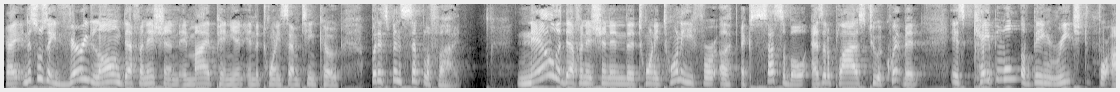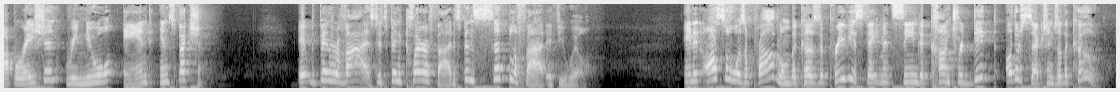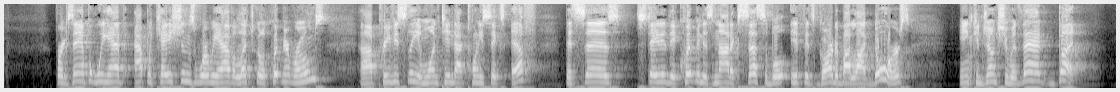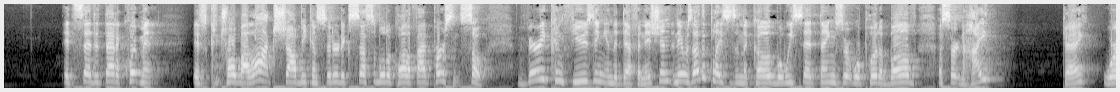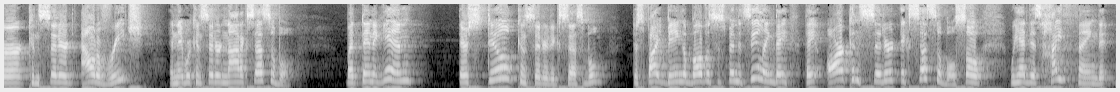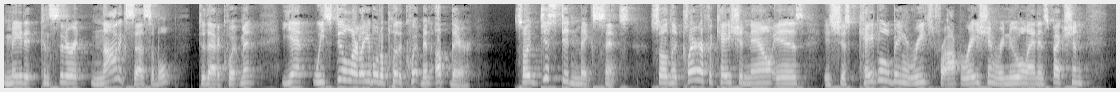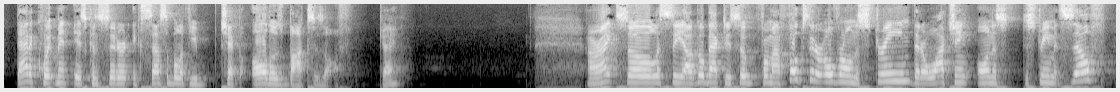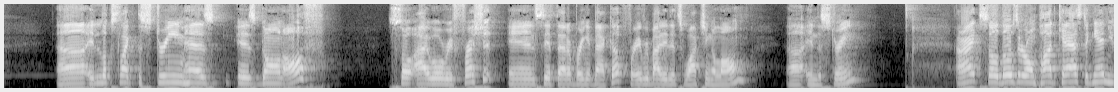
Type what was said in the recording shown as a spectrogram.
Okay, and this was a very long definition, in my opinion, in the 2017 code, but it's been simplified. Now, the definition in the 2020 for uh, accessible as it applies to equipment is capable of being reached for operation, renewal, and inspection. It's been revised, it's been clarified, it's been simplified, if you will. And it also was a problem because the previous statement seemed to contradict other sections of the code. For example, we have applications where we have electrical equipment rooms uh, previously in 110.26f that says stated the equipment is not accessible if it's guarded by locked doors. In conjunction with that, but it said that that equipment is controlled by locks shall be considered accessible to qualified persons. So very confusing in the definition. And there was other places in the code where we said things that were put above a certain height, okay, were considered out of reach and they were considered not accessible. But then again, they're still considered accessible despite being above a suspended ceiling. They they are considered accessible. So we had this height thing that made it consider it not accessible to that equipment, yet we still are able to put equipment up there. So it just didn't make sense. So the clarification now is it's just capable of being reached for operation, renewal, and inspection that equipment is considered accessible if you check all those boxes off. Okay. All right, so let's see. I'll go back to so for my folks that are over on the stream that are watching on the, stream itself, uh, it looks like the stream has is gone off. So I will refresh it and see if that'll bring it back up for everybody that's watching along uh, in the stream. All right, so those that are on podcast again, you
